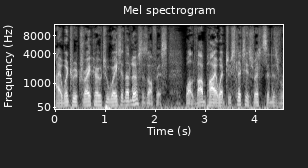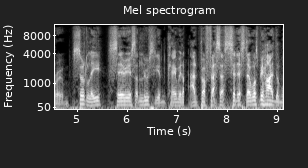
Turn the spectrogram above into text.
I went with Draco to wait in the nurse's office, while Vampire went to slit his wrists in his room. Suddenly, Sirius and Lucian came in, and Professor Sinister was behind them.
